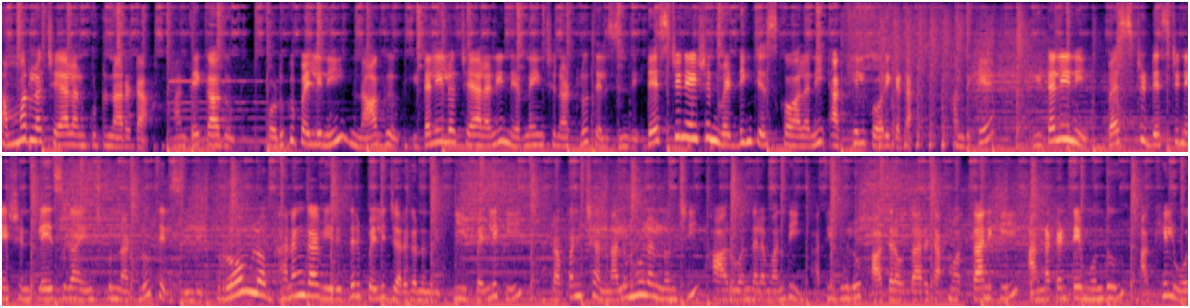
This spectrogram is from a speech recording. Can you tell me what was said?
సమ్మర్లో చేయాలనుకుంటున్నారట. అంతేకాదు కొడుకు పెళ్ళిని నాగ్ ఇటలీలో చేయాలని నిర్ణయించినట్లు తెలిసింది. డెస్టినేషన్ వెడ్డింగ్ చేసుకోవాలని అఖిల్ కోరికట. అందుకే ఇటలీని బెస్ట్ డెస్టినేషన్ ప్లేస్గా ఎంచుకున్నట్లు తెలిసింది రోమ్లో ఘనంగా వీరిద్దరి పెళ్ళి జరగనుంది ఈ పెళ్ళికి ప్రపంచ నలుమూలల నుంచి ఆరు వందల మంది అతిథులు హాజరవుతారట మొత్తానికి అన్నకంటే ముందు అఖిల్ ఓ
